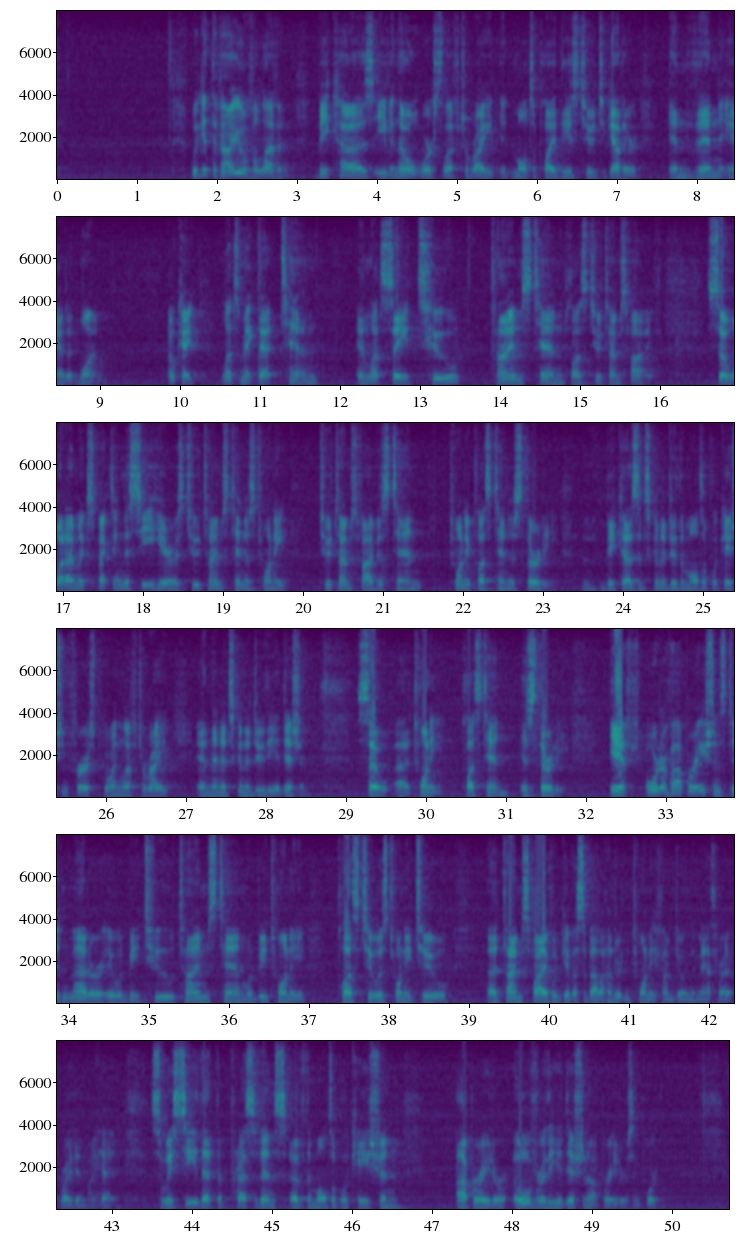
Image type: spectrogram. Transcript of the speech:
We get the value of 11 because even though it works left to right, it multiplied these two together and then added 1. Okay, let's make that 10, and let's say 2 times 10 plus 2 times 5. So what I'm expecting to see here is 2 times 10 is 20, 2 times 5 is 10, 20 plus 10 is 30, because it's going to do the multiplication first, going left to right, and then it's going to do the addition. So uh, 20 plus 10 is 30. If order of operations didn't matter, it would be 2 times 10 would be 20, plus 2 is 22, uh, times 5 would give us about 120 if I'm doing the math right, right in my head. So we see that the precedence of the multiplication operator over the addition operator is important.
